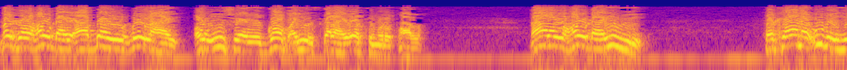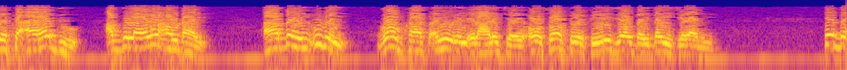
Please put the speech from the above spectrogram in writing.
Marka waxau dhahay aabbahay wuxuu lahay ou ii sheegay goob ayuu iska lahay oo timiru taalo. Qaala waxau dhahay yuu yidhi fa kaana ubay yatacaahaduhu. Cabdullaahi waxau dhahay aabbahay ubay goobkaas ayuu il ilaali jiray oo soo fiirfiiri jiray o daydayi jiraa layidhi yadda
